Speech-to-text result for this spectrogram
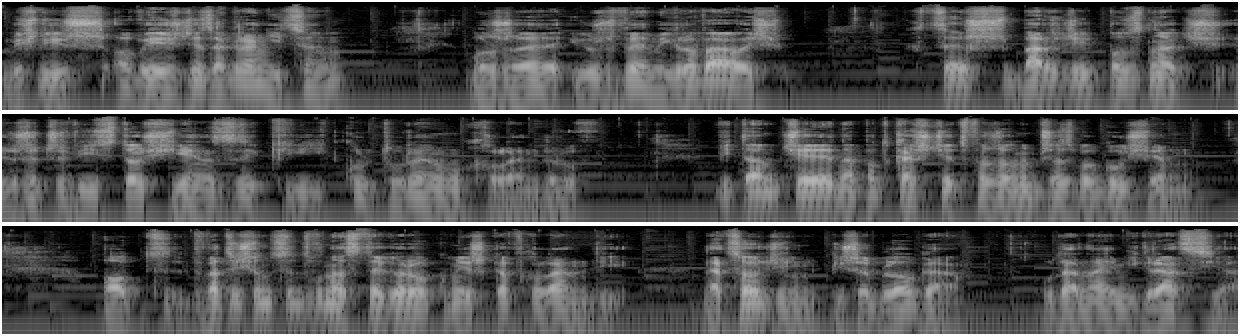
Myślisz o wyjeździe za granicę? Może już wyemigrowałeś? Chcesz bardziej poznać rzeczywistość, język i kulturę Holendrów? Witam Cię na podcaście tworzonym przez Bogusię. Od 2012 roku mieszka w Holandii. Na co dzień pisze bloga Udana emigracja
